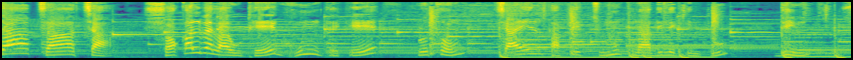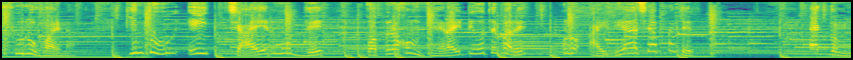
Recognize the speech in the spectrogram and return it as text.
চা চা চা। সকালবেলা উঠে ঘুম থেকে প্রথম চায়ের কাপে চুমুক না দিলে কিন্তু দিন শুরু হয় না। কিন্তু এই চায়ের মধ্যে কত রকম ভ্যারাইটি হতে পারে, কোনো আইডিয়া আছে আপনাদের? একদমই।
